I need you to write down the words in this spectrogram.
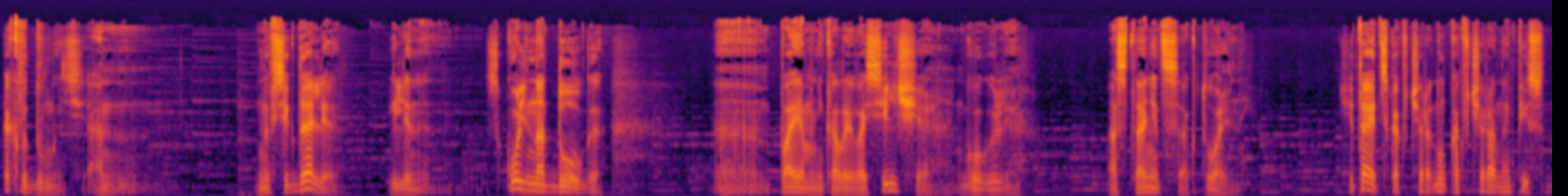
Как вы думаете, а навсегда ли или сколь надолго э, поэма Николая Васильевича Гоголя останется актуальной? Читается, как вчера, ну, как вчера написано.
